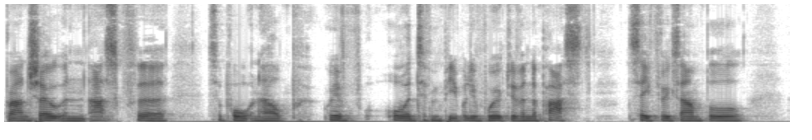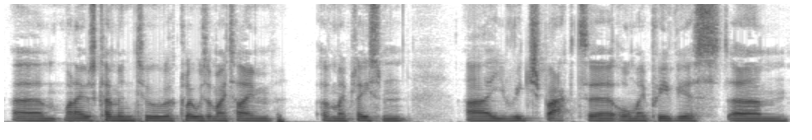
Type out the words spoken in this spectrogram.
branch out and ask for support and help with all the different people you've worked with in the past. Say, for example, um, when I was coming to a close of my time of my placement, I reached back to all my previous um,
